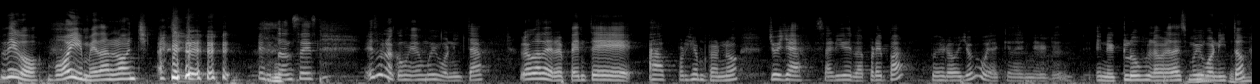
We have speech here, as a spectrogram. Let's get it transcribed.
Digo, voy y me dan lunch. Entonces, es una comida muy bonita. Luego de repente, ah, por ejemplo, ¿no? Yo ya salí de la prepa, pero yo me voy a quedar en el, en el club, la verdad es muy bonito. ujú.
